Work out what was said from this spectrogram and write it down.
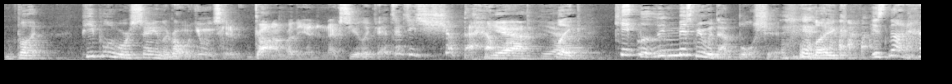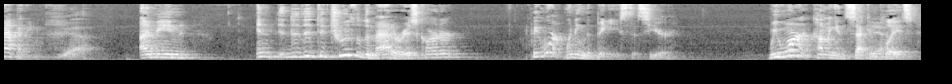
but people who are saying, like, oh, Ewing's going to be gone by the end of next year, like, that's, that's, shut the hell Yeah, up. yeah. Like, get, miss me with that bullshit. like, it's not happening. yeah. I mean, and the, the, the truth of the matter is, Carter, we weren't winning the Big East this year. We weren't coming in second Yeah. place.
